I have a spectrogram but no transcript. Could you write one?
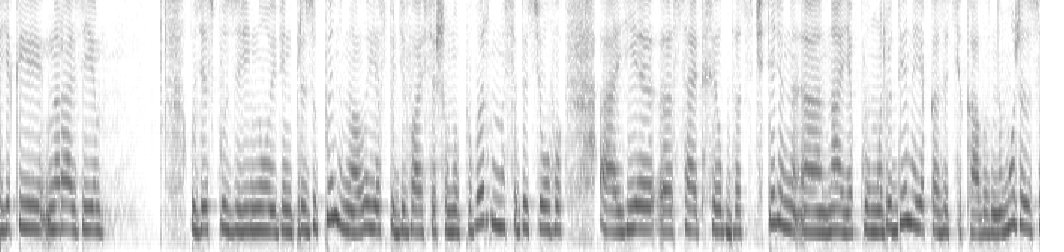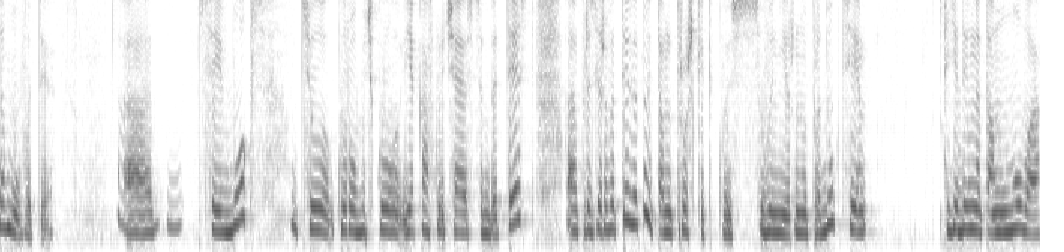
який наразі у зв'язку з війною він призупинено, але я сподіваюся, що ми повернемося до цього. Є е, сайт Help24, на- на якому людина, яка зацікавлена, може замовити сейфбокс, цю коробочку, яка включає в себе тест, презервативи, ну і там трошки такої сувенірної продукції. Єдина там умова,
